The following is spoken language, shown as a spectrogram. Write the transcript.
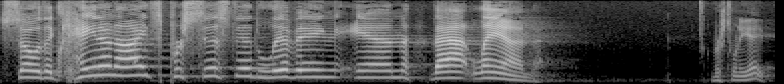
So the Canaanites persisted living in that land. Verse 28.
